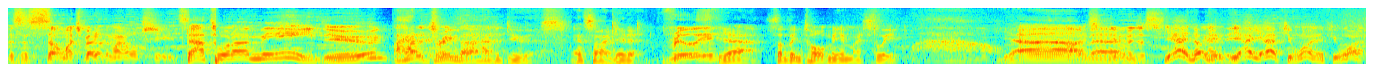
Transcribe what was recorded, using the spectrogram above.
This is so much better than my old sheets. That's what I mean, dude. I had a dream that I had to do this, and so I did it. Really? Yeah, something told me in my sleep. Wow. Yeah, man. Do you want me to just- yeah, no, yeah, yeah. If you want, if you want.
